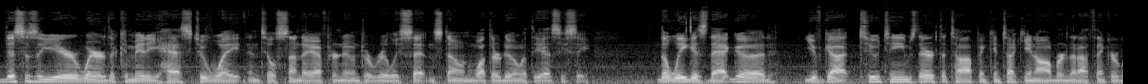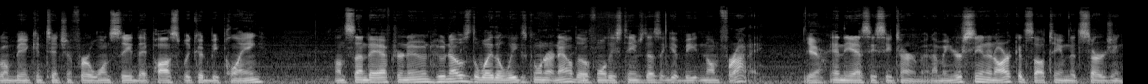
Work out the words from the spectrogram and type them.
this is a year where the committee has to wait until Sunday afternoon to really set in stone what they're doing with the SEC. The league is that good. You've got two teams there at the top in Kentucky and Auburn that I think are going to be in contention for a one seed. They possibly could be playing on Sunday afternoon. Who knows the way the league's going right now, though, if one of these teams doesn't get beaten on Friday Yeah. in the SEC tournament. I mean, you're seeing an Arkansas team that's surging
